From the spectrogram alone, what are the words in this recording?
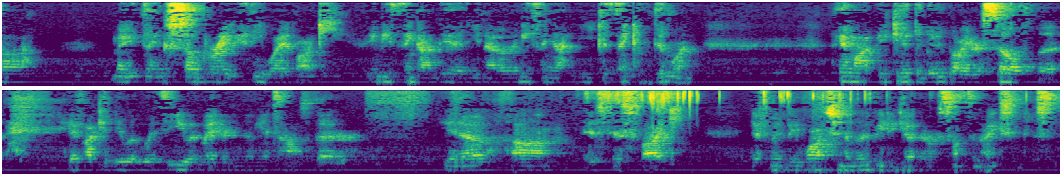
uh, made things so great anyway. Like anything I did, you know, anything I, you could think of doing, it might be good to do by yourself, but if I could do it with you, it made it a million times better. You know, um, it's just like we'd be watching a movie together or something, I used to just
